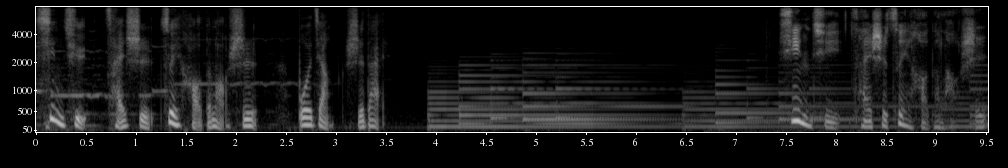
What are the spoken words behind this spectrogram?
兴趣才是最好的老师。播讲时代，兴趣才是最好的老师。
